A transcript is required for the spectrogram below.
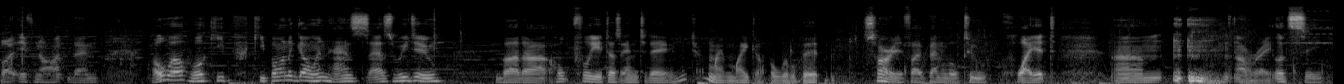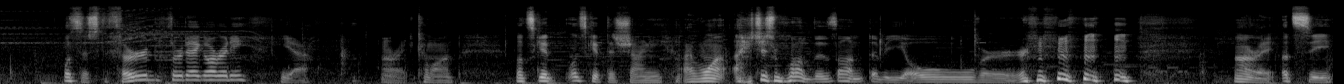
but if not, then oh well, we'll keep keep on going as as we do. But uh, hopefully it does end today. Let me turn my mic up a little bit. Sorry if I've been a little too quiet. Um, Alright, let's see. What's this, the third? Third egg already? Yeah. Alright, come on. Let's get let's get this shiny. I want I just want this hunt to be over. Alright, let's see.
